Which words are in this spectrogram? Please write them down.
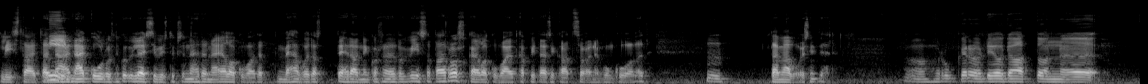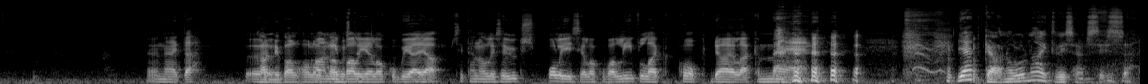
lista, että niin. nämä, nämä kuuluisi niin yleissivistyksen nähdä nämä elokuvat. Että mehän voitaisiin tehdä niin kuin 500 roska-elokuvaa, jotka pitäisi katsoa ennen kuin kuolet. Hmm. Tämä voisin tehdä. No, Ruggero Deodaton näitä Kannibal-elokuvia, ja sitten oli se yksi poliisielokuva Live Like a Cop, Die Like a Man. Jätkä on ollut Night Visionsissa.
